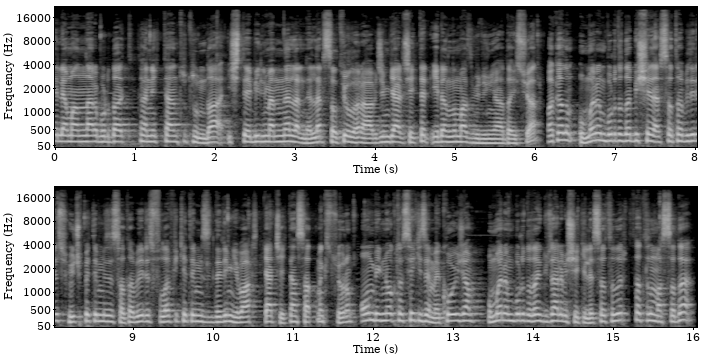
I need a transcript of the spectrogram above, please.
elemanlar burada Titanic'ten tutun da işte bilmem neler neler satıyorlar abicim. Gerçekten inanılmaz bir dünyadayız şu an. Bakalım umarım burada da bir şeyler satabiliriz. Huge petimizi satabiliriz. Fluffy cat'imizi dediğim gibi artık gerçekten satmak istiyorum. 11.8'e koyacağım. Umarım burada da güzel bir şekilde satılır. Satılmazsa da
